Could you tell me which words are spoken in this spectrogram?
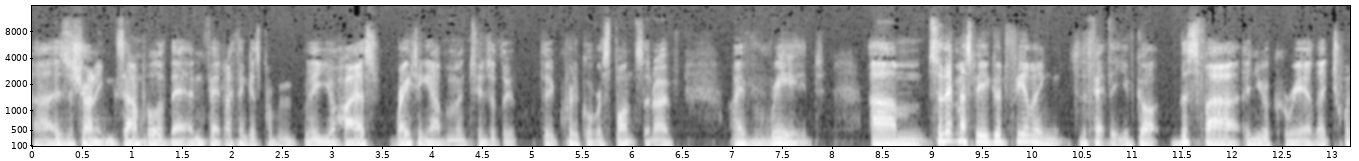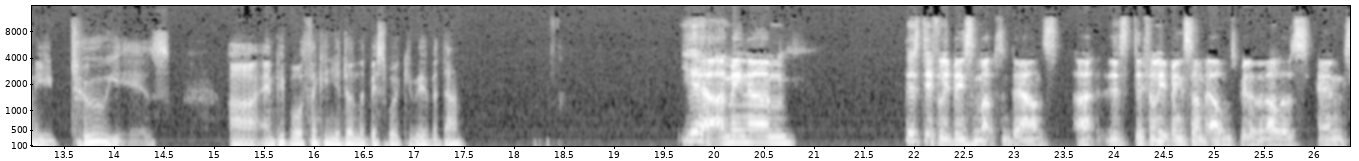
uh, is a shining example of that. In fact, I think it's probably your highest rating album in terms of the, the critical response that I've I've read. Um, so that must be a good feeling to the fact that you've got this far in your career, like 22 years, uh, and people are thinking you're doing the best work you've ever done. Yeah, I mean, um, there's definitely been some ups and downs. Uh, there's definitely been some albums better than others, and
